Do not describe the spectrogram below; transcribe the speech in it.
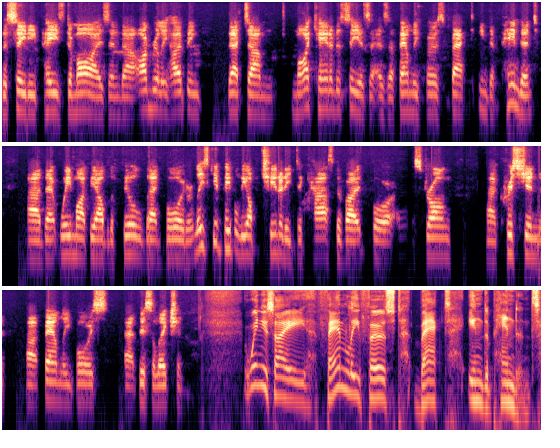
the CDP's demise. And uh, I'm really hoping that um, my candidacy as a, as a family first backed independent, uh, that we might be able to fill that void or at least give people the opportunity to cast a vote for a strong uh, Christian uh, family voice at this election. When you say family first backed independent,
